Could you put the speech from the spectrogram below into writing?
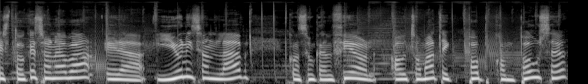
Esto que sonaba era Unison Lab con su canción Automatic Pop Composer,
